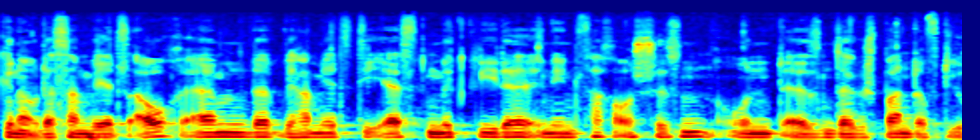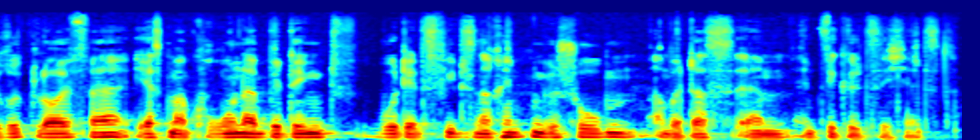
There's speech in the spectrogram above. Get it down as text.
genau, das haben wir jetzt auch. Ähm, da, wir haben jetzt die ersten Mitglieder in den Fachausschüssen und äh, sind da gespannt auf die Rückläufe. Erstmal Corona-bedingt wurde jetzt vieles nach hinten geschoben, aber das ähm, entwickelt sich jetzt.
